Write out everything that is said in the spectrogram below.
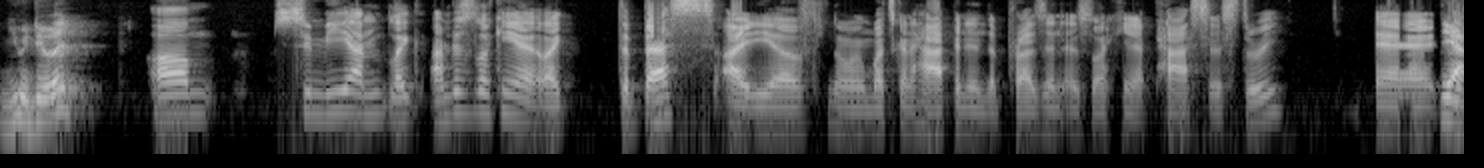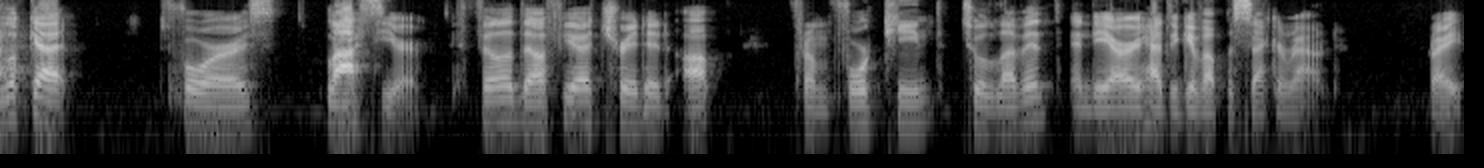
you would do it. Um, to me, I'm like I'm just looking at like the best idea of knowing what's going to happen in the present is looking at past history, and Yeah. you look at for last year, Philadelphia traded up from 14th to 11th, and they already had to give up a second round, right?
